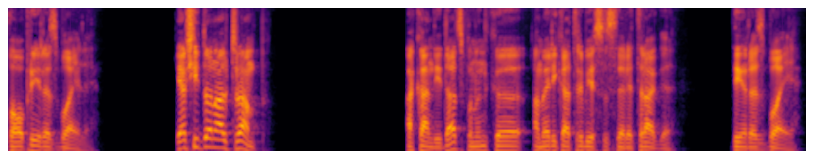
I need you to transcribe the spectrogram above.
va opri războaiele. Chiar și Donald Trump a candidat spunând că America trebuie să se retragă din războaie.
